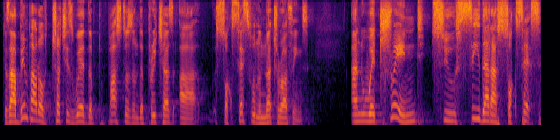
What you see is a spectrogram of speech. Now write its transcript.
Because I've been part of churches where the pastors and the preachers are successful in natural things and we're trained to see that as success.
